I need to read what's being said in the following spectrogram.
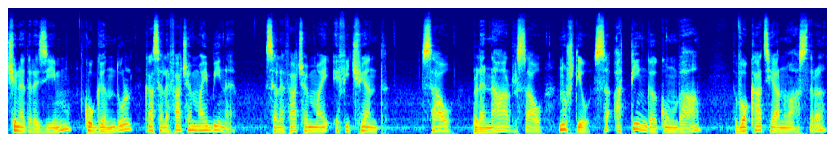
ci ne trezim cu gândul ca să le facem mai bine, să le facem mai eficient sau plenar sau, nu știu, să atingă cumva vocația noastră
